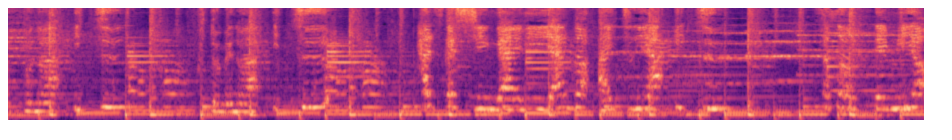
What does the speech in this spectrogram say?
っぽのあいつ。太めのあいつ。恥ずかしがり屋のあいつにあいつ。誘ってみよう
